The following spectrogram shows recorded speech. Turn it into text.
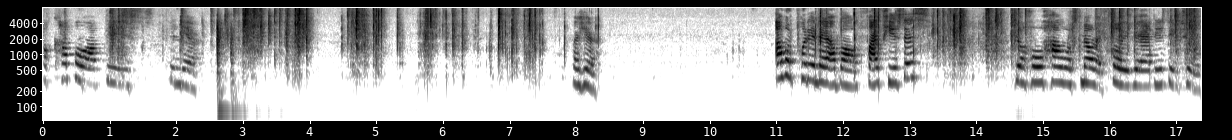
a couple of these in there. Right here. I would put in there about five pieces. The whole house will smell like pho if you add this in too.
